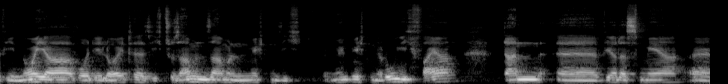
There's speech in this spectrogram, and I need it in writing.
wie Neujahr, wo die Leute sich zusammensammeln und möchten, sich, möchten ruhig feiern, dann äh, wird es mehr äh,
